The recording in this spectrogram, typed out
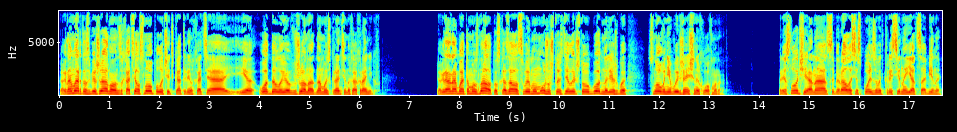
Когда Мерта сбежала, он захотел снова получить Катрин, хотя и отдал ее в жены одному из карантинных охранников. Когда она об этом узнала, то сказала своему мужу, что сделает что угодно, лишь бы снова не быть женщиной Хоффмана. При случае она собиралась использовать крысиный яд Сабины.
